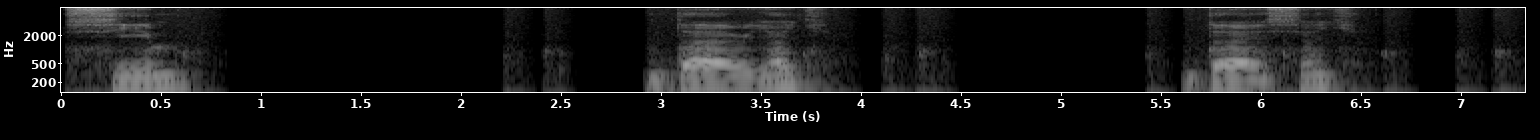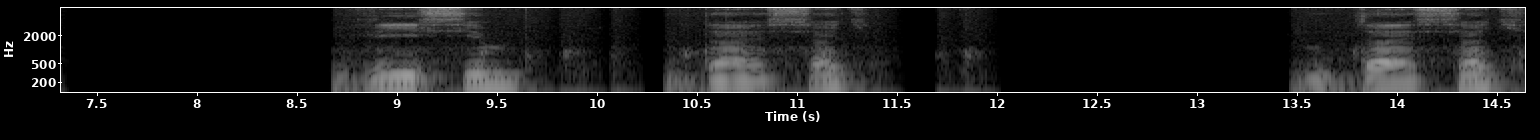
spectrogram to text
7, 9, 10, 8, 10, 10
